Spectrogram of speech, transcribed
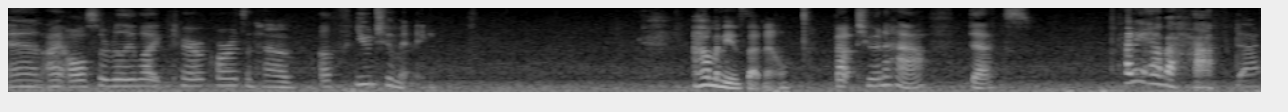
And I also really like tarot cards and have a few too many. How many is that now? About two and a half decks. How do you have a half deck?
